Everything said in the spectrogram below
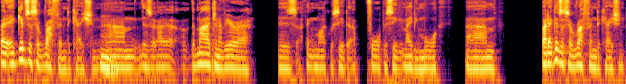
but it gives us a rough indication. Mm. Um, there's a, the margin of error is, I think Michael said, up four percent, maybe more, um, but it gives us a rough indication.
